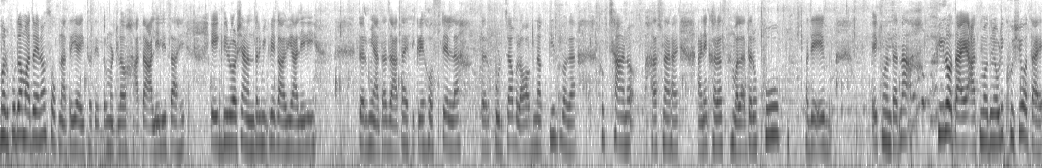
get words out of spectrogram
भरपूरदा माझं आहे ना स्वप्नात यायचं ते. तर म्हटलं आता आलेलीच आहे. एक दीड वर्षानंतर मी इकडे गावी आलेली. तर मी आता जात आहे तिकडे हॉस्टेलला. तर पुढचा ब्लॉग नक्कीच बघा. खूप छान असणार आहे. आणि खरंच मला तर खूप म्हणजे एक एक म्हणतात ना फील होत आहे. आतमधून एवढी खुशी होत आहे.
